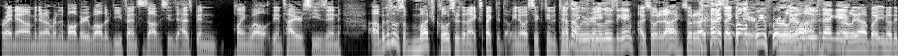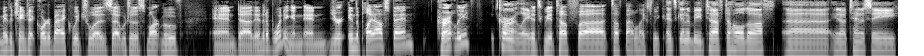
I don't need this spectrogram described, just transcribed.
right now. I mean, they're not running the ball very well. Their defense is obviously has been playing well the entire season. Um, but this was much closer than I expected, though. You know, a 16 to 10 I thought we were going to lose the game. I so did I. So did I for a second there. we were early on, lose that game. early on, but you know they made the change at quarterback, which was uh, which was a smart move, and uh, they ended up winning. And and you're in the playoffs, Ben. Currently, Currently, it's gonna be a tough uh, tough battle next week. it's to be tough to hold off. Uh, you know, Tennessee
